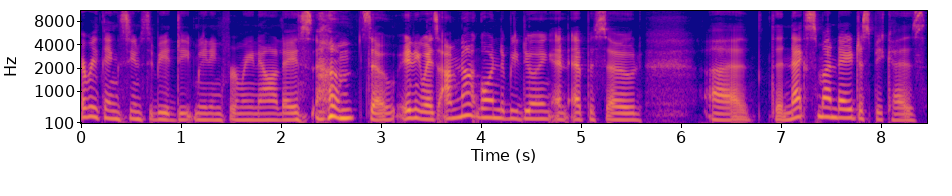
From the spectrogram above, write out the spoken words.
Everything seems to be a deep meaning for me nowadays. Um, so, anyways, I'm not going to be doing an episode uh, the next Monday just because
